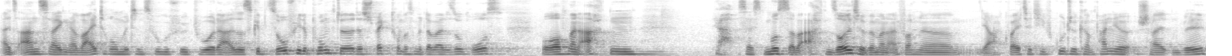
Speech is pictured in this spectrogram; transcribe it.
als Anzeigenerweiterung mit hinzugefügt wurde. Also es gibt so viele Punkte, das Spektrum ist mittlerweile so groß, worauf man achten, ja, was heißt muss, aber achten sollte, wenn man einfach eine ja, qualitativ gute Kampagne schalten will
